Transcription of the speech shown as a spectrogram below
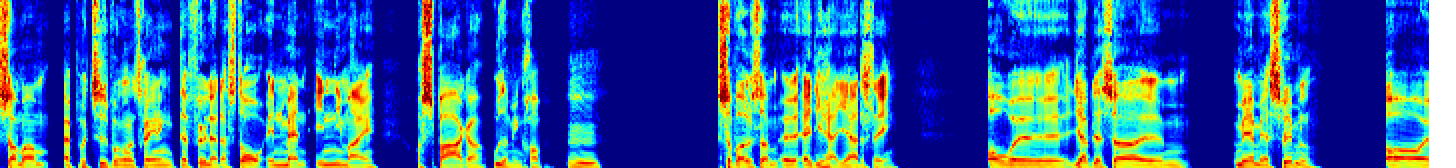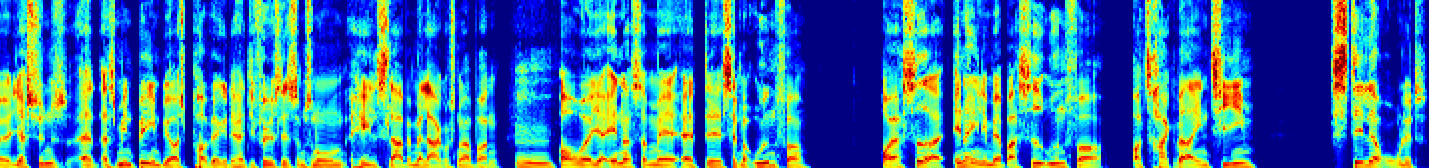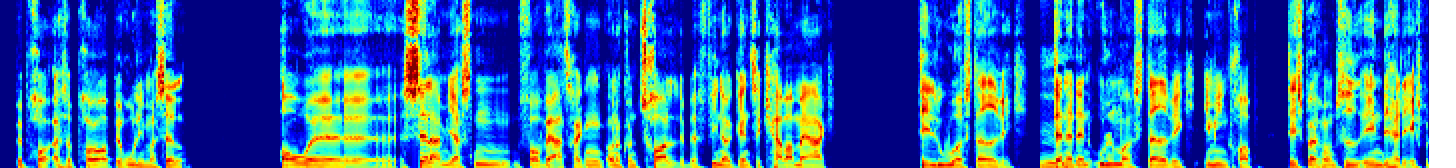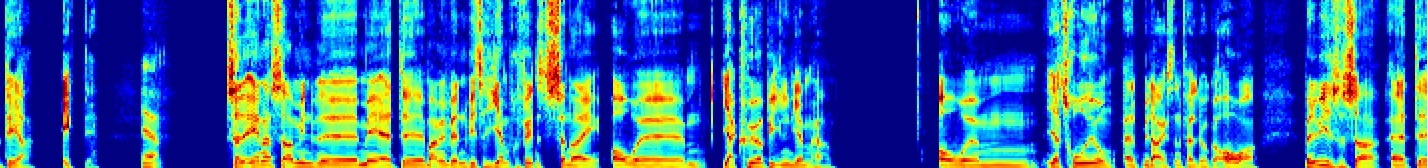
som om, at på et tidspunkt under træning, der føler jeg, at der står en mand inde i mig og sparker ud af min krop. Mm. Så voldsom øh, er de her hjerteslag. Og øh, jeg bliver så øh, mere og mere svimmel. Og øh, jeg synes, at altså, mine ben bliver også påvirket af det her. De føles lidt som sådan nogle helt slappe malakosnørbånd. Mm. Og øh, jeg ender så med at øh, sætte mig udenfor. Og jeg sidder, ender egentlig med at bare sidde udenfor og trække vejret i en time. Stille og roligt. Beprøv, altså prøver at berolige mig selv. Og øh, selvom jeg sådan får vejrtrækningen under kontrol, det bliver fint nok igen, så kan jeg bare mærke, det lurer stadigvæk. Mm. Den her, den ulmer stadigvæk i min krop. Det er et spørgsmål om tid, inden det her det eksploderer ægte. Ja. Så det ender så min, øh, med, at øh, mig og min ven, vi tager hjem fra fitnesscenteret af, og øh, jeg kører bilen hjem her. Og øh, jeg troede jo, at mit angstanfald det var gået over, men det viser sig så, at øh,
